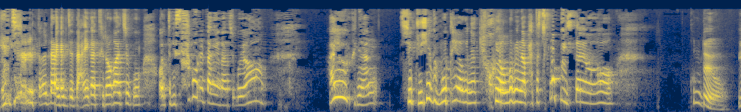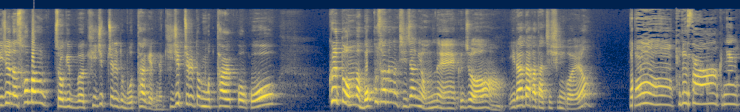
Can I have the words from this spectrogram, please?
개지랄을 떨다가 이제 나이가 들어가지고 어떻게 사고를 당해가지고요. 아유 그냥 집 뒤지도 못해요. 그냥 겨우 연금이나 받아 처먹고 있어요. 근데요, 이제는 서방 저기 뭐야 기집질도 못 하겠네. 기집질도 못할 거고. 그래도 엄마 먹고 사는 건 지장이 없네. 그죠? 일하다가 다치신 거예요? 네, 그래서 그냥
